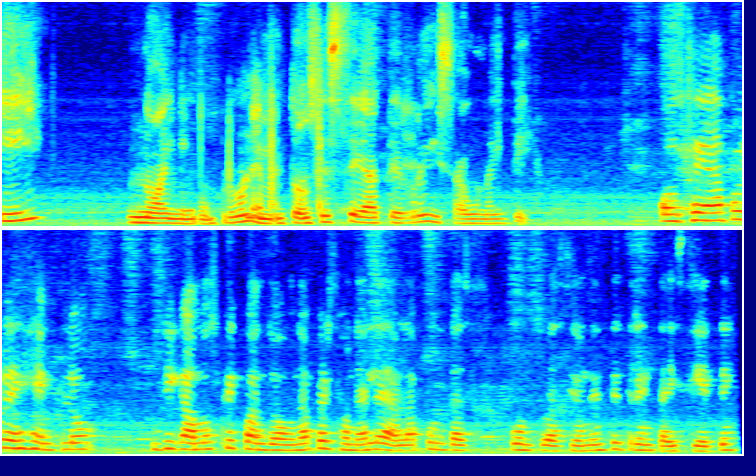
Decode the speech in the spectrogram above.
y no hay ningún problema. Entonces se aterriza una idea. O sea, por ejemplo, digamos que cuando a una persona le dan la puntuación entre 37,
